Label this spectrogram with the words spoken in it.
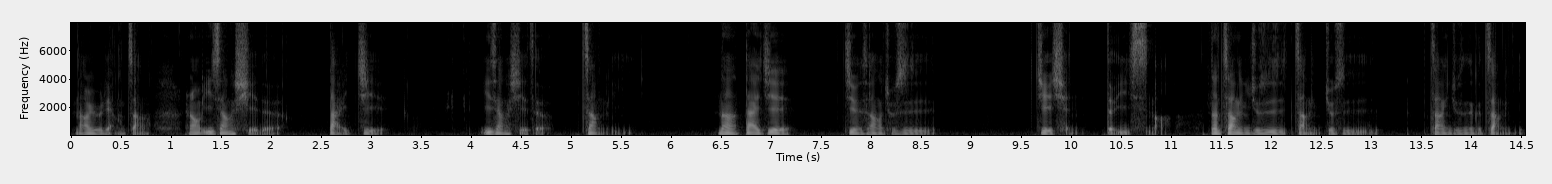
然后有两张，然后一张写的代借，一张写着葬仪。那代借基本上就是借钱的意思嘛，那葬仪就是葬仪，就是葬仪就是那个葬仪。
